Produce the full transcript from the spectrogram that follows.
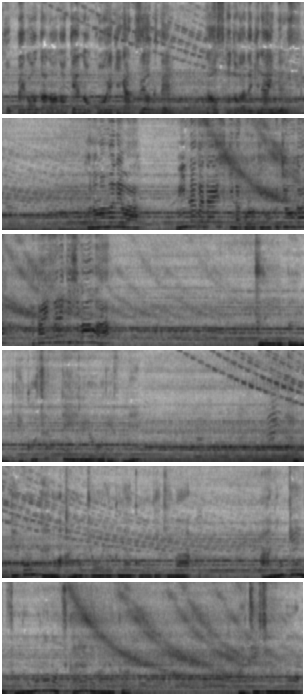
コッペゴンタのあの剣の攻撃が強くて倒すことができないんです。このままではみんなが大好きなこの紀北町が破壊されてしまうわ。ずいぶん手こずっているようですね。コッペゴンタのあの強力な攻撃はあの剣そのものの力ではなく町中の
